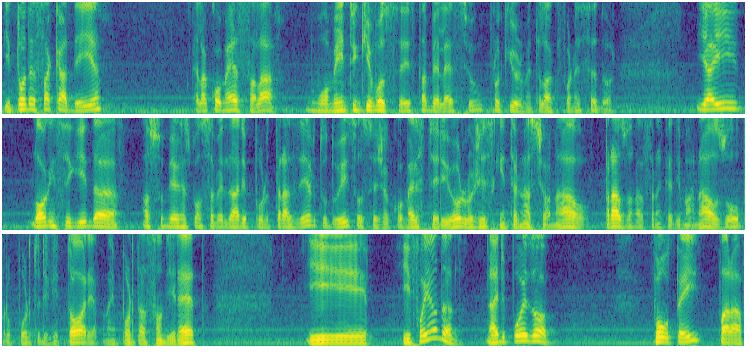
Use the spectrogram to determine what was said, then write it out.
E toda essa cadeia, ela começa lá no momento em que você estabelece o procurement lá com o fornecedor. E aí, logo em seguida, assumir a responsabilidade por trazer tudo isso, ou seja, comércio exterior, logística internacional, para a Zona Franca de Manaus ou para o Porto de Vitória, na importação direta. E, e foi andando. Aí depois, ó, Voltei para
